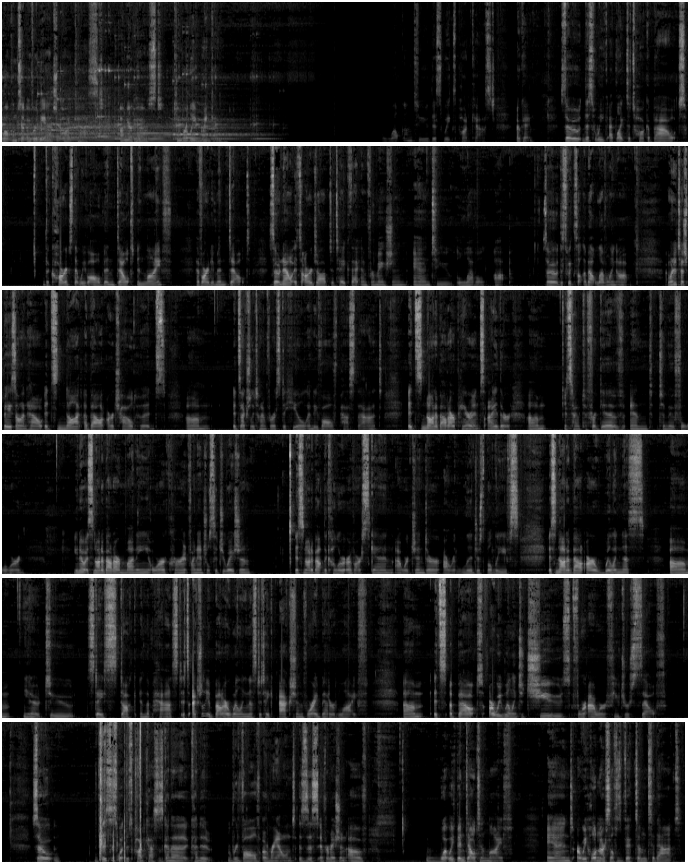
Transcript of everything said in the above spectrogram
Welcome to Over the Edge podcast. I'm your host, Kimberly Rankin. Welcome to this week's podcast. Okay, so this week I'd like to talk about the cards that we've all been dealt in life have already been dealt. So now it's our job to take that information and to level up. So this week's all about leveling up. I want to touch base on how it's not about our childhoods. Um, it's actually time for us to heal and evolve past that. It's not about our parents either. Um, it's time to forgive and to move forward. You know, it's not about our money or our current financial situation. It's not about the color of our skin, our gender, our religious beliefs. It's not about our willingness, um, you know, to stay stuck in the past. It's actually about our willingness to take action for a better life. Um, it's about are we willing to choose for our future self? So, this is what this podcast is going to kind of revolve around is this information of what we've been dealt in life and are we holding ourselves victim to that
